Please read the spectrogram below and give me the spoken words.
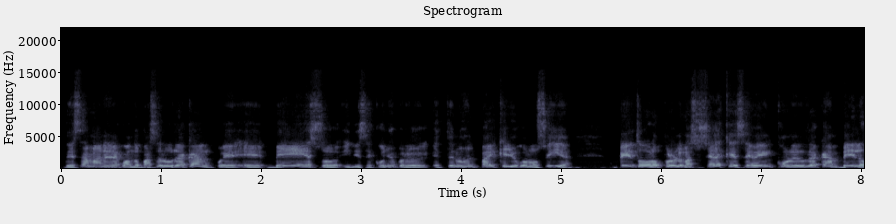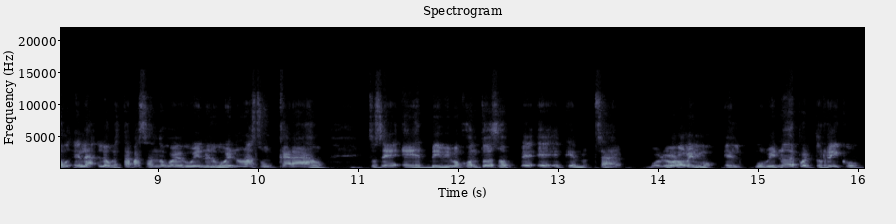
de esa manera cuando pasa el huracán, pues eh, ve eso y dice, coño, pero este no es el país que yo conocía ve todos los problemas sociales que se ven con el huracán, ve lo, lo que está pasando con el gobierno, el gobierno no hace un carajo. Entonces, eh, vivimos con todo eso, eh, eh, que, o sea, volvemos a lo mismo, el gobierno de Puerto Rico,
